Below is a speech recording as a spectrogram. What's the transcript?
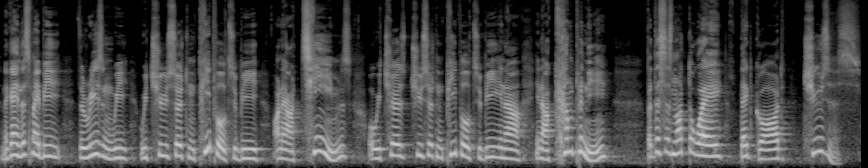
And again, this may be the reason we, we choose certain people to be on our teams or we choose, choose certain people to be in our, in our company, but this is not the way that God chooses.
